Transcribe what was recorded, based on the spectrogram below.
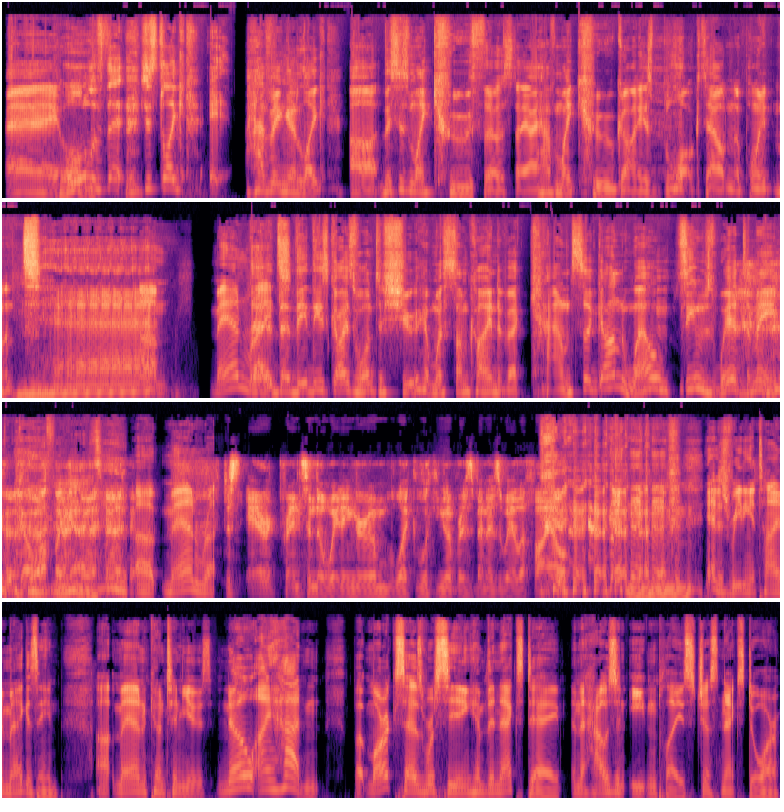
Hey, Cool. all of that, just like it, having a like, ah, this is my coup Thursday. I have my coup guys blocked out an appointment. Um, Mann Th- writes. th- th- these guys want to shoot him with some kind of a cancer gun? Well, seems weird to me, but go off, I guess. uh, Mann, ri- Just Erik Prince in the waiting room, like looking over his Venezuela file. yeah, just reading a Time magazine. Uh, Mann continues, No, I hadn't, but Mark says we're seeing him the next day in the house in Eaton Place just next door.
